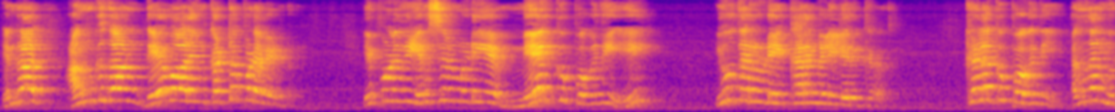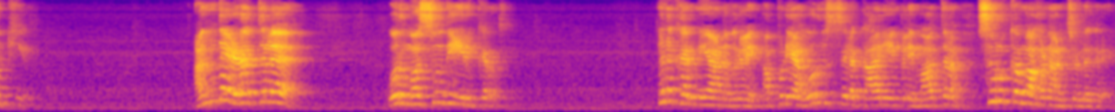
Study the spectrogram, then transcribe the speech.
என்றால் அங்குதான் தேவாலயம் கட்டப்பட வேண்டும். இப்பொழுது எருசலமுடைய மேற்கு பகுதி யூதருடைய கரங்களில் இருக்கிறது. கிழக்கு பகுதி அதுதான் முக்கியம். அந்த இடத்துல ஒரு மசூதி இருக்கிறது. எனக்கு அருமையானவர்களே அப்படியா? ஒரு சில காரியங்களை மாத்திரம் சுருக்கமாக நான் சொல்லுகிறேன்.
